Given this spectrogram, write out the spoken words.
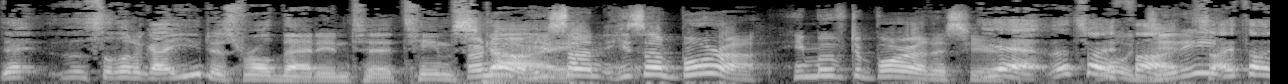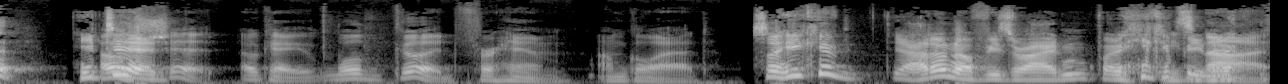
that, this little guy, you just rolled that into Team Sky. Oh no, he's on he's on Bora. He moved to Bora this year. Yeah, that's what Oh, I thought. did he? So I thought. he Oh did. shit. Okay. Well, good for him. I'm glad. So he could. Yeah, I don't know if he's riding, but he could He's be not.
